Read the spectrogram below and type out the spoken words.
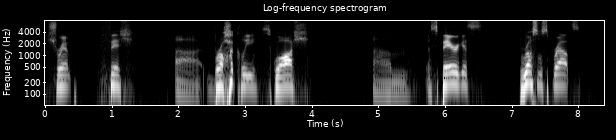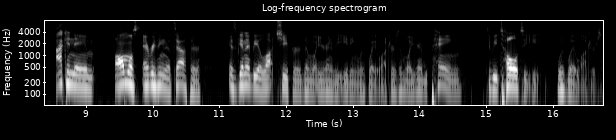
shrimp, fish, uh, broccoli, squash, um, asparagus, Brussels sprouts. I can name almost everything that's out there is going to be a lot cheaper than what you're going to be eating with Weight Watchers and what you're going to be paying to be told to eat with Weight Watchers.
